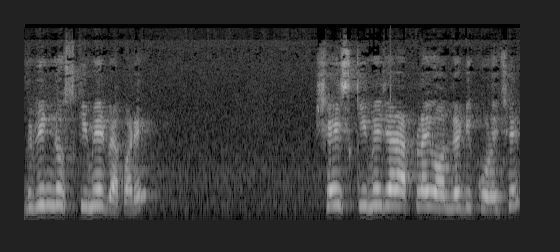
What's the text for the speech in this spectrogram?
বিভিন্ন স্কিমের ব্যাপারে। সেই স্কিমে যারা অ্যাপ্লাই অলরেডি করেছেন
